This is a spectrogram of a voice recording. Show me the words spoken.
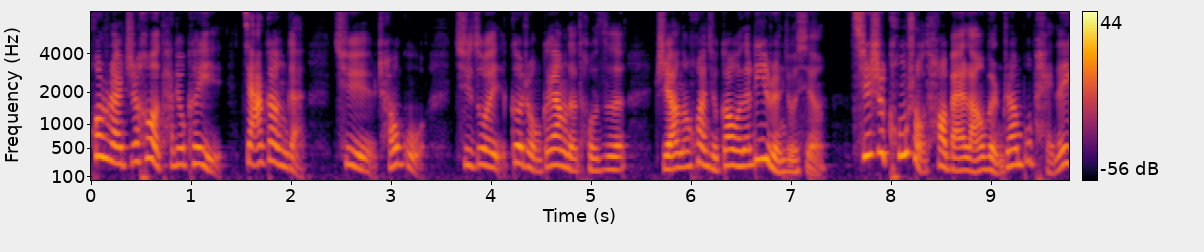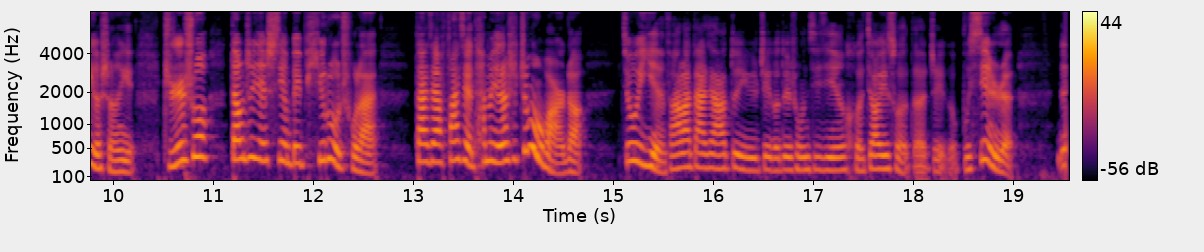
换出来之后，他就可以加杠杆去炒股，去做各种各样的投资，只要能换取高额的利润就行。其实是空手套白狼、稳赚不赔的一个生意。只是说，当这件事情被披露出来，大家发现他们原来是这么玩的，就引发了大家对于这个对冲基金和交易所的这个不信任。那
